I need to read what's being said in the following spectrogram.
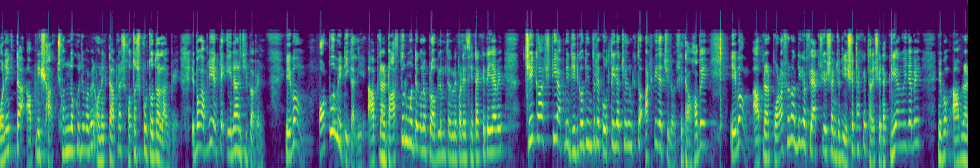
অনেকটা আপনি স্বাচ্ছন্দ্য খুঁজে পাবেন, অনেকটা আপনার স্বতঃস্ফূর্ততা লাগবে এবং আপনি একটা এনার্জি পাবেন। এবং অটোমেটিক্যালি আপনার বাস্তুর মধ্যে কোনো প্রবলেম থাকলে পারে সেটা কেটে যাবে। যে কাজটি আপনি দীর্ঘদিন ধরে করতে যাচ্ছিলেন কিন্তু আটকে যাচ্ছিল, সেটা হবে এবং আপনার পড়াশোনার দিকে ফ্ল্যাকচুয়েশন যদি এসে থাকে তাহলে সেটা ক্লিয়ার হয়ে যাবে এবং আপনার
